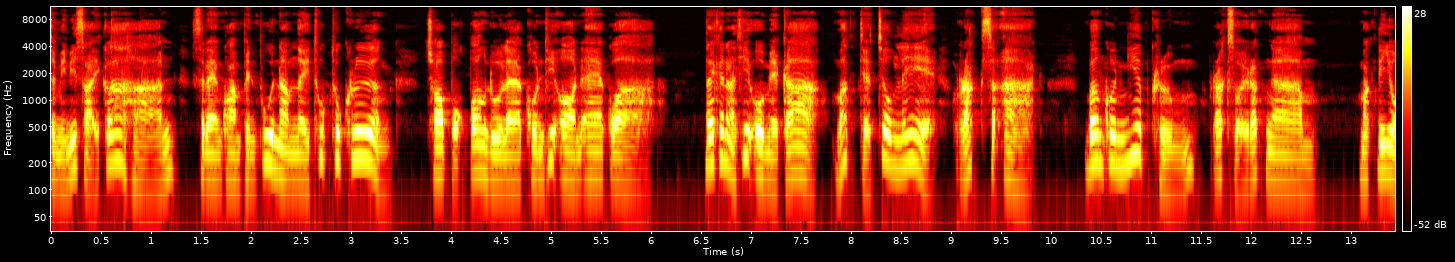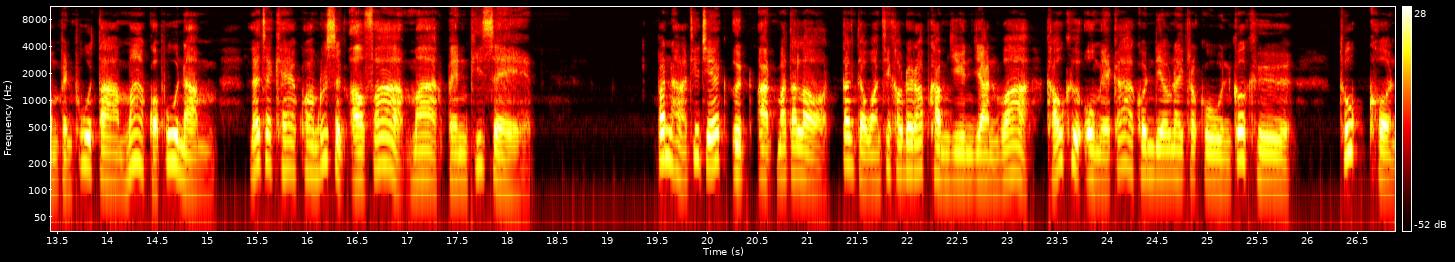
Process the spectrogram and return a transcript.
จะมีนิสัยกล้าหาญแสดงความเป็นผู้นำในทุกๆเรื่อง ชอบปกป้องดูแลคนที่อ่อนแอกว่า ในขณะที่โอเมก้ามักจะเจ้าเล่ห์รักสะอาด บางคนเงียบขรึม รักสวยรักงาม มักนิยมเป็นผู้ตามมากกว่าผู้นำและจะแคร์ความรู้สึกอัลฟามากเป็นพิเศษ ปัญหาที่เจคอึดอัดมาตลอด ตั้งแต่วันที่เขาได้รับคำยืนยันว่าเขาคือโอเมก้าคนเดียวในตระกูลก็คือ ทุกคน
